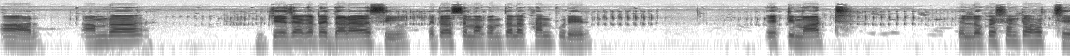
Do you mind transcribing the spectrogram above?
আর আমরা যে জায়গাটায় দাঁড়ায় আছি, এটা হচ্ছে মকমতলা খানপুরের একটি মাঠ। এর লোকেশনটা হচ্ছে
